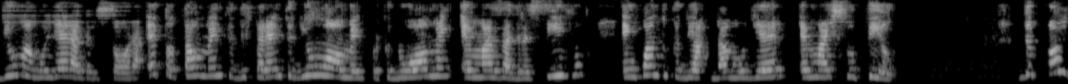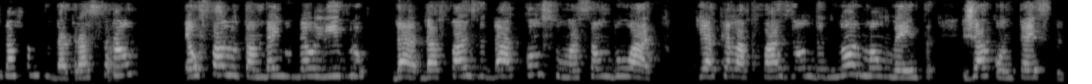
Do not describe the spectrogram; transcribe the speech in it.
de uma mulher agressora é totalmente diferente de um homem, porque do homem é mais agressivo, enquanto que da mulher é mais sutil. Depois da fase da atração, eu falo também no meu livro da, da fase da consumação do ato, que é aquela fase onde normalmente já acontece,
